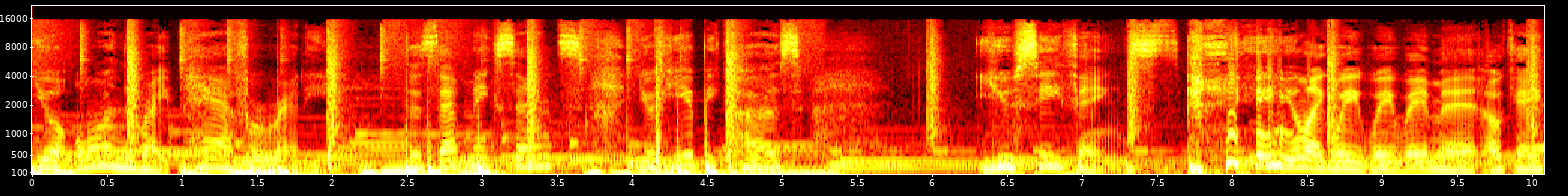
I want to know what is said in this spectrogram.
you're on the right path already. Does that make sense? You're here because you see things. you're like, wait, wait, wait a minute. Okay,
